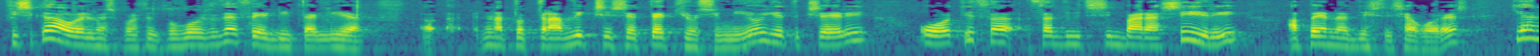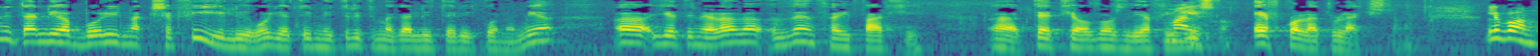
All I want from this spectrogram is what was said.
Φυσικά ο Έλληνας Πρωθυπουργός δεν θέλει η Ιταλία ε, να το τραβήξει σε τέτοιο σημείο γιατί ξέρει ότι θα, θα τη συμπαρασύρει απέναντι στις αγορές και αν η Ιταλία μπορεί να ξεφύγει λίγο γιατί είναι η τρίτη μεγαλύτερη οικονομία α, για την Ελλάδα δεν θα υπάρχει α, τέτοια οδός διαφυγής, Μάλιστα. εύκολα τουλάχιστον. Λοιπόν,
